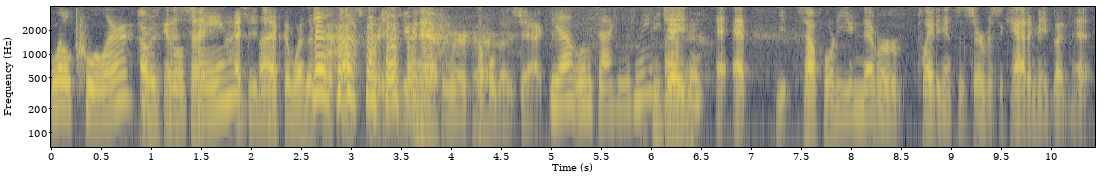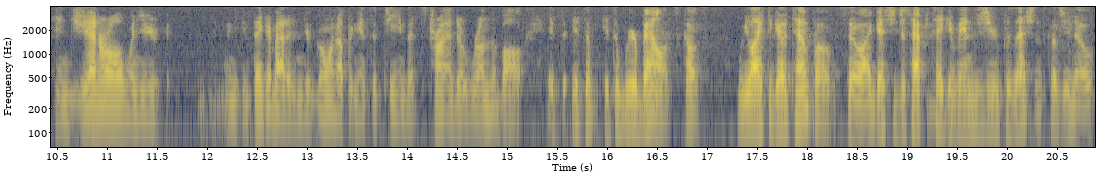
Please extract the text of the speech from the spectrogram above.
a little cooler. I was going to say, change, I did but- check the weather forecast for you. You're going to have to wear a couple of those jackets. Yeah, a little jacket with me. BJ, at, at South Florida, you never played against a service academy, but uh, in general, when you when you can think about it, and you're going up against a team that's trying to run the ball, it's it's a it's a weird balance because we like to go tempo. So I guess you just have to take advantage of your possessions because you know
